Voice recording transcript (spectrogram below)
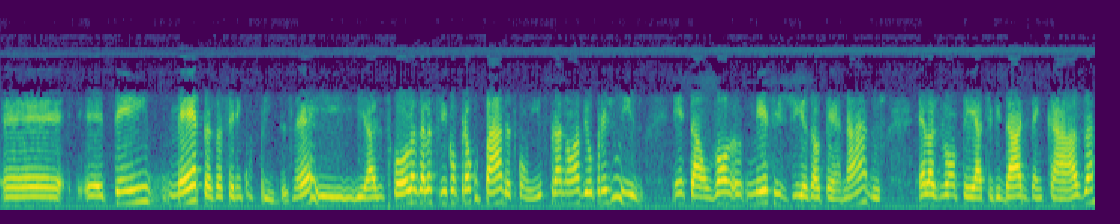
é, é, tem metas a serem cumpridas, né? E, e, as escolas elas ficam preocupadas com isso para não haver o prejuízo. Então, vão, nesses dias alternados, elas vão ter atividades em casa,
